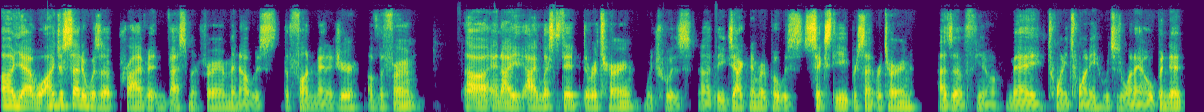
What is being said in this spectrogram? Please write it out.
uh yeah well i just said it was a private investment firm and i was the fund manager of the firm mm-hmm. Uh, and I, I listed the return, which was uh, the exact number I put was 68% return as of, you know, May 2020, which is when I opened it.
